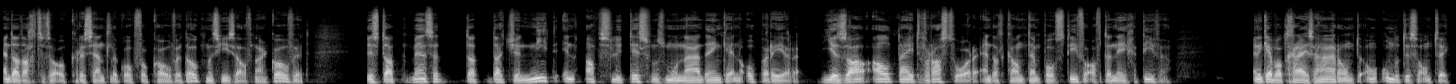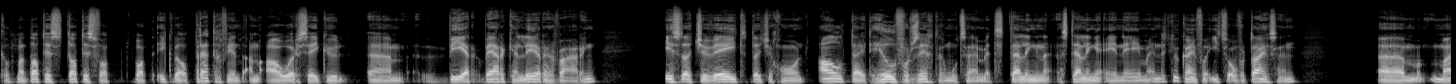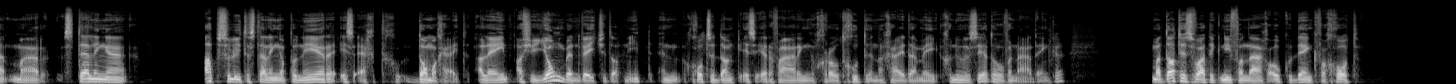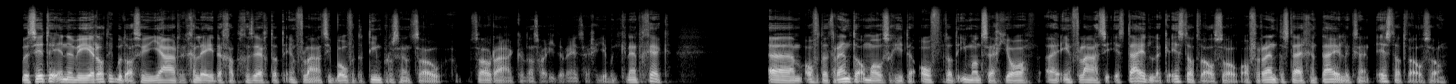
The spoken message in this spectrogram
en dat dachten ze ook recentelijk ook voor COVID, ook misschien zelf na COVID. Dus dat mensen, dat, dat je niet in absolutismes moet nadenken en opereren. Je zal altijd verrast worden. En dat kan ten positieve of ten negatieve. En ik heb wat grijze haren ondertussen ontwikkeld. Maar dat is, dat is wat, wat ik wel prettig vind aan ouder, CQ, um, weer werk- en leerervaring. Is dat je weet dat je gewoon altijd heel voorzichtig moet zijn met stellingen, stellingen innemen. En natuurlijk kan je van iets overtuigd zijn. Um, maar, maar stellingen, absolute stellingen planeren is echt dommigheid. Alleen als je jong bent weet je dat niet. En godzijdank is ervaring een groot goed en dan ga je daarmee genuanceerd over nadenken. Maar dat is wat ik nu vandaag ook denk van God. We zitten in een wereld, ik bedoel als je een jaar geleden had gezegd dat inflatie boven de 10% zou, zou raken, dan zou iedereen zeggen je bent knetgek. Um, of dat rente omhoog schieten, of dat iemand zegt joh, uh, inflatie is tijdelijk, is dat wel zo? Of rentestijgingen tijdelijk zijn, is dat wel zo?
